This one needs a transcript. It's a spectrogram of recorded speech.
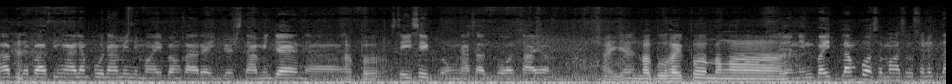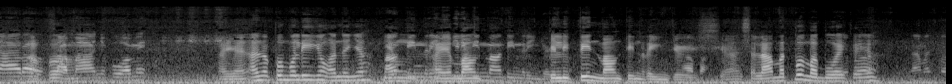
Ah, binabati nga lang po namin yung mga ibang ka-rangers namin dyan. Ah, Apo. stay safe kung nasaan po tayo. Ayan, mabuhay po mga... Ayan, invite lang po sa mga susunod na araw. Apo. Samahan nyo po kami. Ayan, ano po muli yung ano nyo? Mountain yung, ayan, Philippine Mount- Mountain Rangers. Philippine Mountain Rangers. Apa. Yan, salamat po, mabuhay Okay po. kayo. Salamat po.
